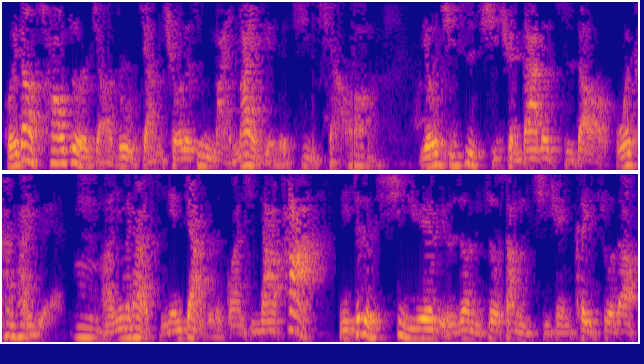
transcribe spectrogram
回到操作的角度，讲求的是买卖点的技巧啊，尤其是期权，大家都知道不会看太远。嗯啊，因为它有时间价值的关系，哪怕你这个契约，比如说你做商品期权，可以做到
